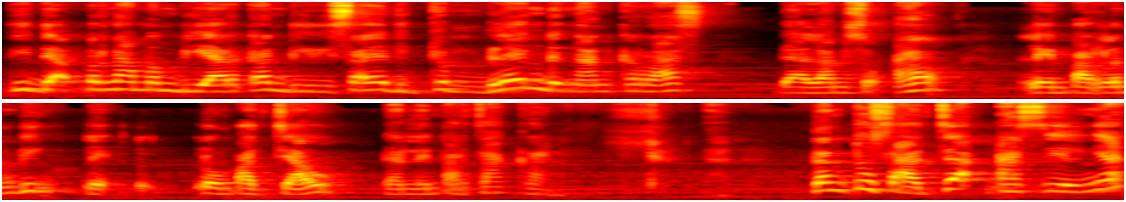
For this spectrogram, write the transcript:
tidak pernah membiarkan diri saya digembleng dengan keras dalam soal lempar lembing, lompat jauh dan lempar cakram. tentu saja hasilnya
